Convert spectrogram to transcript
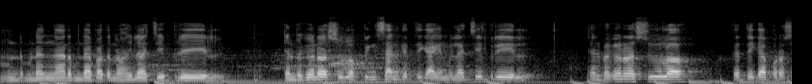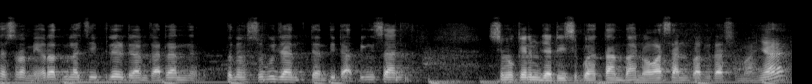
mendengar mendapatkan wahyu Jibril? Dan bagaimana Rasulullah pingsan ketika ingin melihat Jibril? Dan bagaimana Rasulullah ketika proses Mi'raj melihat Jibril dalam keadaan penuh sungguh dan, dan tidak pingsan? Semoga ini menjadi sebuah tambahan wawasan buat kita semuanya.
